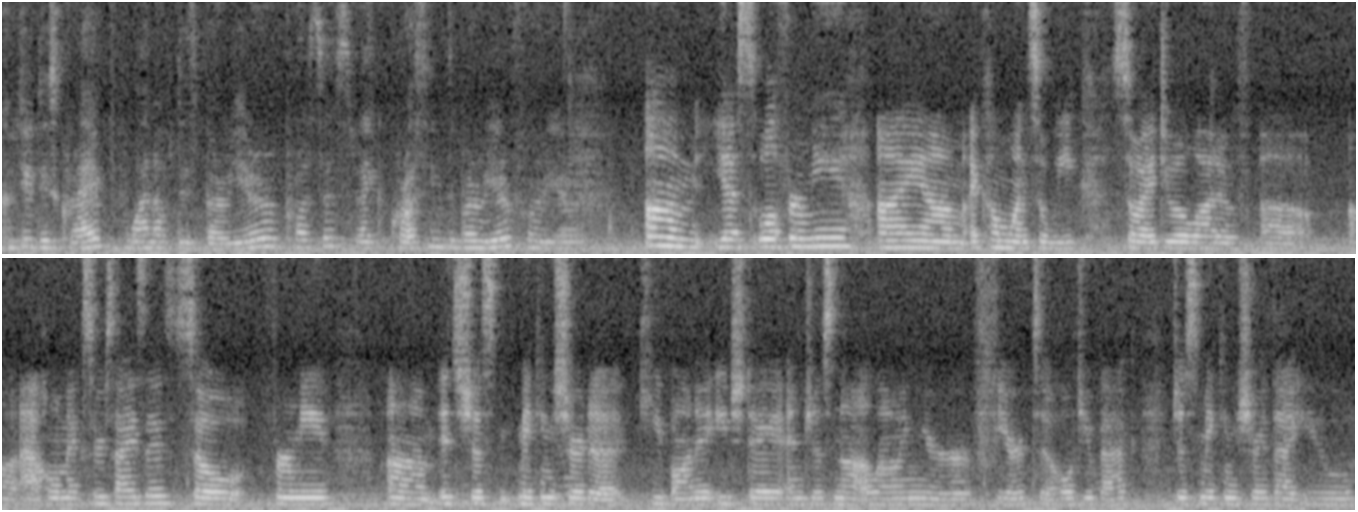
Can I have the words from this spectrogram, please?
could you describe one of this barrier process, like crossing the barrier for your? Um, yes, well for me, I um, I come once a week, so I do a lot of uh, uh, at-home exercises. So for me, um, it's just making sure to keep on it each day and just not allowing your fear to hold you back. Just making sure that you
